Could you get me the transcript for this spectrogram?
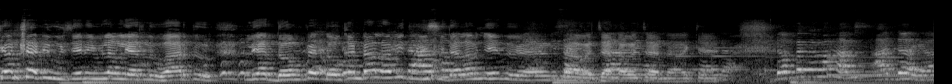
kan tadi usia nih bilang lihat luar tuh, lihat dompet dong kan dalam itu isi dalamnya itu kan. Bisa Nah, juga, bercanda ya, bercanda, oke. bercanda. Dompet memang harus ada ya.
